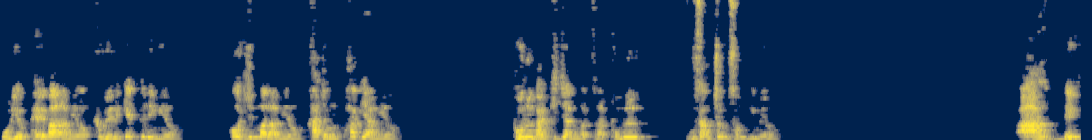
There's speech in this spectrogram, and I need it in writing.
오히려 배반하며, 교회를 깨뜨리며, 거짓말하며, 가정을 파괴하며, 돈을 밝히지 않는 것 같으나 돈을 무상처럼 섬기며 아, 내,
